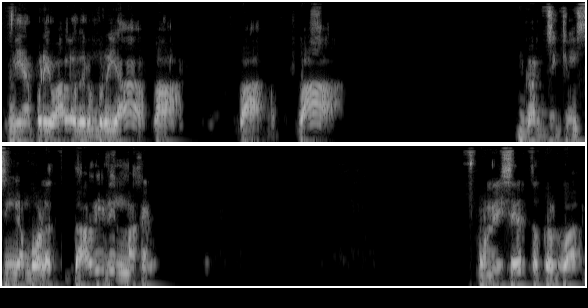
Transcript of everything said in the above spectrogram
நீ அப்படி வாழ விரும்புறியா? வா வா வா. கர்ஜிக்கும் சிங்கம் போல தாவீதின் மகன். உன்னை சேர்த்துக் கொள்வார்.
